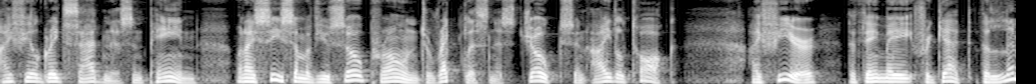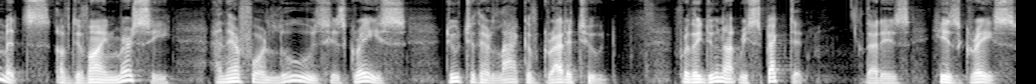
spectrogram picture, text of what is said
I feel great sadness and pain when I see some of you so prone to recklessness, jokes, and idle talk. I fear that they may forget the limits of divine mercy and therefore lose his grace due to their lack of gratitude, for they do not respect it, that is, his grace.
